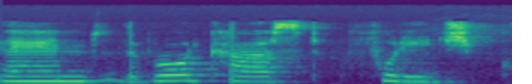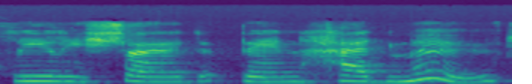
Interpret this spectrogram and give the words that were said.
and the broadcast footage clearly showed that Ben had moved.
